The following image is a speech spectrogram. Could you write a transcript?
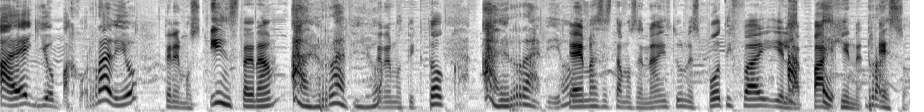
ae-radio, tenemos Instagram, aerradio, tenemos TikTok. aerradio. Y además estamos en iTunes, Spotify y en la Ah, página, eso,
